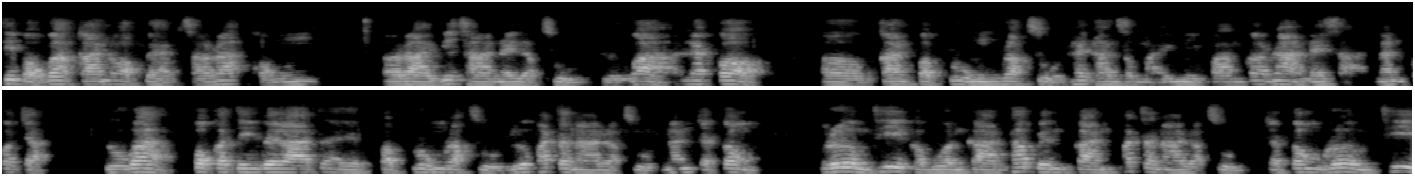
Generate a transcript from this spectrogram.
ที่บอกว่าการออกแบบสาระของ รายวิชาในหลักสูตร หรือว่าและก็การปรับปรุงหลักสูตรให้ทันสมัยมีความก้าวหน้าในศาสตร์นั้นก็จะดูว่าปกติเวลาปรับปรุงหลักสูตร หรือพัฒนาหลักสูตรนั้นจะต้องเริ่มที่กระบวนการถ้าเป็นการพัฒนาหลักสูตรจะต้องเริ่มที่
